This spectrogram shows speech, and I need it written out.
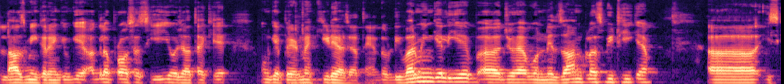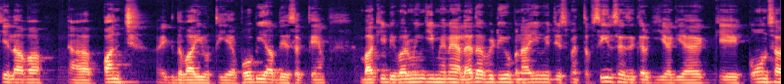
لازمی کریں کیونکہ اگلا پروسیس یہی ہو جاتا ہے کہ ان کے پیڑ میں کیڑے آ جاتے ہیں۔ تو ڈیورمنگ کے لیے جو ہے وہ نلزان پلس بھی ٹھیک ہے۔ اس کے علاوہ پنچ ایک دوائی ہوتی ہے وہ بھی آپ دے سکتے ہیں۔ باقی ڈیورمنگ کی میں نے علیحدہ ویڈیو بنائی ہوئی جس میں تفصیل سے ذکر کیا گیا ہے کہ کون سا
